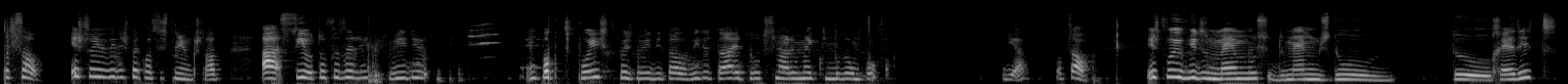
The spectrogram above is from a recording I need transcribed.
Pessoal, este foi o vídeo, espero que vocês tenham gostado. Ah, sim, eu estou a fazer este vídeo um pouco depois, depois de eu editar o vídeo, tá? Então o cenário meio que mudou um pouco. Yeah. Então, pessoal, este foi o vídeo de memes, de memes do, do Reddit.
